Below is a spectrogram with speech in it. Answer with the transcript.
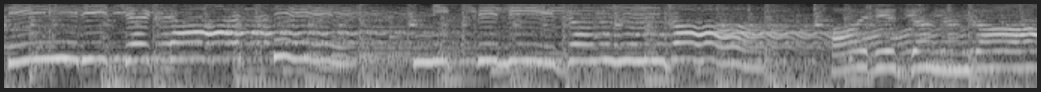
तेरी जटा से निकली गंगा और गंगा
